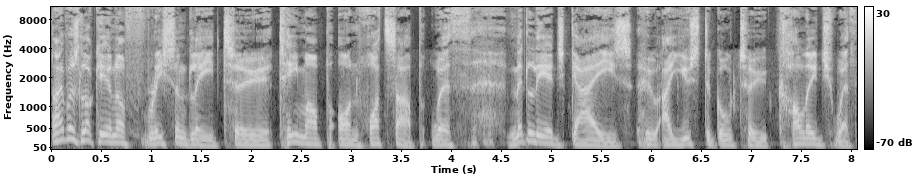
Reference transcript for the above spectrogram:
I was lucky enough recently to team up on WhatsApp with middle aged guys who I used to go to college with.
